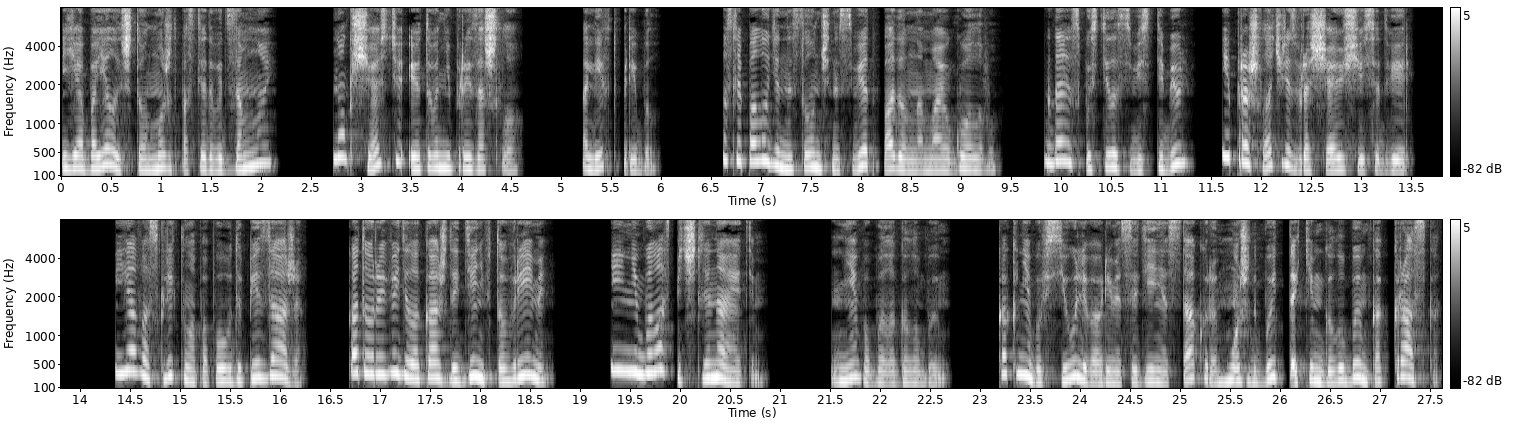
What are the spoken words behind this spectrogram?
Я боялась, что он может последовать за мной, но, к счастью, этого не произошло. Лифт прибыл. Послеполуденный солнечный свет падал на мою голову, когда я спустилась в вестибюль и прошла через вращающуюся дверь. Я воскликнула по поводу пейзажа, который видела каждый день в то время, и не была впечатлена этим. Небо было голубым. Как небо в Сеуле во время цветения сакуры может быть таким голубым, как краска?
